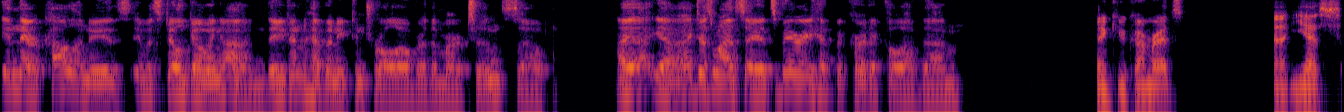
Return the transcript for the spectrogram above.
in their colonies, it was still going on. They didn't have any control over the merchants. So, I, yeah, I just want to say it's very hypocritical of them. Thank you, comrades. Uh, yes,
